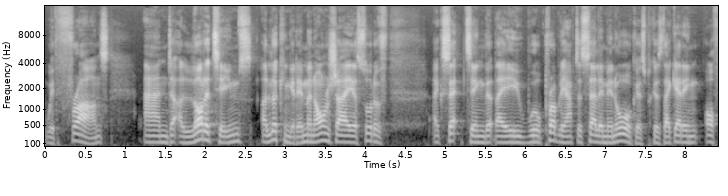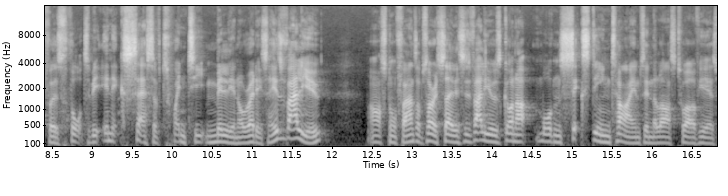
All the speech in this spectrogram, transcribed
with France, and a lot of teams are looking at him. And Angers are sort of accepting that they will probably have to sell him in August because they're getting offers thought to be in excess of 20 million already. So his value Arsenal fans, I'm sorry to say this, his value has gone up more than 16 times in the last 12 years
